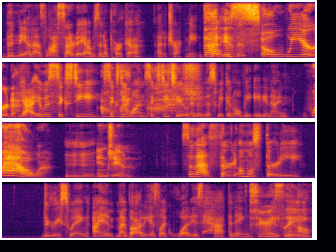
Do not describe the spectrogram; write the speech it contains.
bananas. Last Saturday, I was in a parka at a track meet. That So this is, so weird. yeah, it was 60, Oh 61, 62, and then this weekend will be 89. Wow. Mm-hmm. In June. So that third, almost 30 degree swing, I am, my body is like, what is happening? Seriously. Right now?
